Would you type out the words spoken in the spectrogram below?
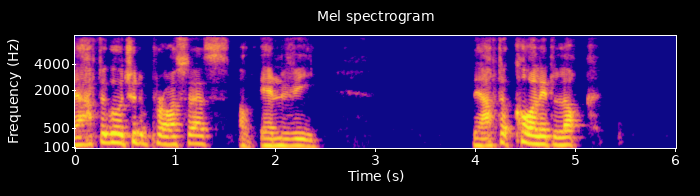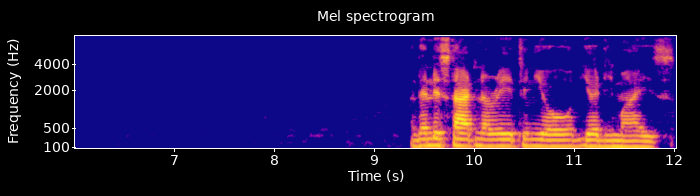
they have to go through the process of envy. They have to call it luck. And then they start narrating your your demise.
